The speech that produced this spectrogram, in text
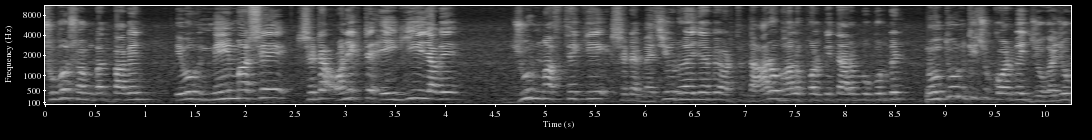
শুভ সংবাদ পাবেন এবং মে মাসে সেটা অনেকটা এগিয়ে যাবে, জুন মাস থেকে সেটা ম্যাচিউর হয়ে যাবে, অর্থাৎ আরও ভালো ফল পেতে আরম্ভ করবেন, নতুন কিছু কর্মের যোগাযোগ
